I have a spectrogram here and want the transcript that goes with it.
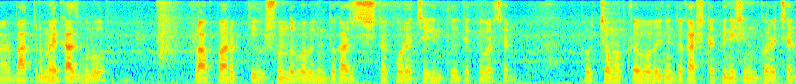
আর বাথরুমের কাজগুলো প্লাম্পার কি সুন্দরভাবে কিন্তু কাজটা করেছে কিন্তু, দেখতে পাচ্ছেন। খুব চমৎকারভাবে কিন্তু কাজটা ফিনিশিং করেছেন।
